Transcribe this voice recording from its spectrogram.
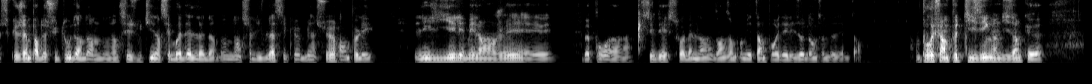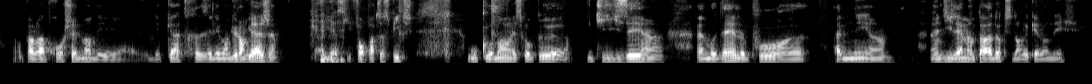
ce que j'aime par-dessus tout dans, ces outils, dans ces modèles, dans, ce livre-là, c'est que bien sûr, on peut les, lier, les mélanger bah, pour euh, s'aider soi-même dans, un premier temps, pour aider les autres dans un deuxième temps. On pourrait faire un peu de teasing en disant que on parlera prochainement des, des quatre éléments du langage, alias les four parts of speech, ou comment est-ce qu'on peut euh, utiliser un, modèle pour euh, amener un, dilemme, un paradoxe dans lequel on est euh,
